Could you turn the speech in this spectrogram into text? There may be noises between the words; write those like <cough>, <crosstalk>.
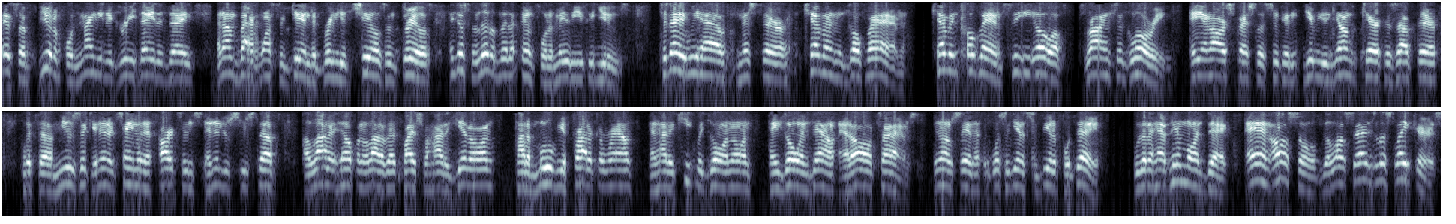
It's a beautiful 90 degree day today, and I'm back once again to bring you chills and thrills and just a little bit of info that maybe you could use. Today we have Mr. Kevin Covan. Kevin Covan, CEO of Grind to Glory, A&R specialist who can give you young characters out there with uh, music and entertainment and arts and, and industry stuff. A lot of help and a lot of advice for how to get on, how to move your product around, and how to keep it going on and going down at all times. You know what I'm saying? Once again, it's a beautiful day. We're going to have him on deck. And also, the Los Angeles Lakers.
